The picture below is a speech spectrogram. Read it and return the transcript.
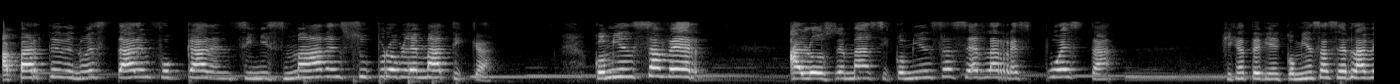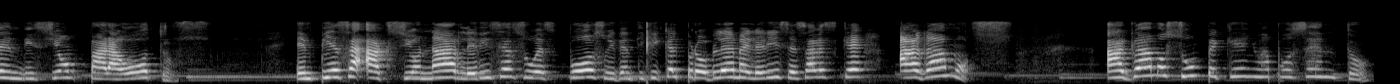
aparte de no estar enfocada, ensimismada en su problemática, comienza a ver a los demás y comienza a ser la respuesta, fíjate bien, comienza a ser la bendición para otros. Empieza a accionar, le dice a su esposo, identifica el problema y le dice, ¿sabes qué? Hagamos, hagamos un pequeño aposento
